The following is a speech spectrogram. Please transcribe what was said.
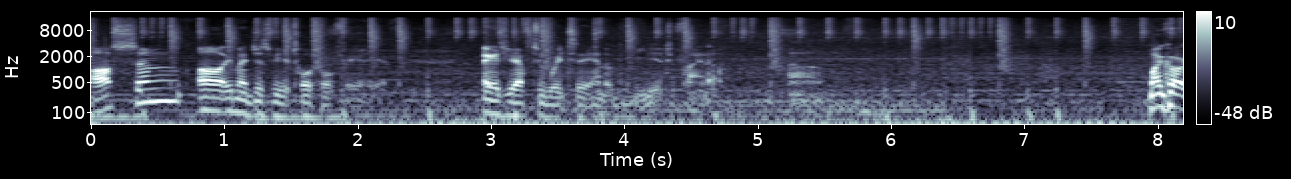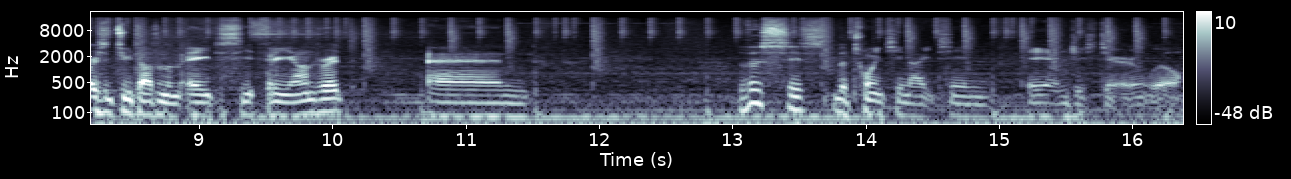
awesome, or it might just be a total failure. I guess you have to wait to the end of the video to find out. Um, my car is a 2008 C300, and this is the 2019 AMG steering wheel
